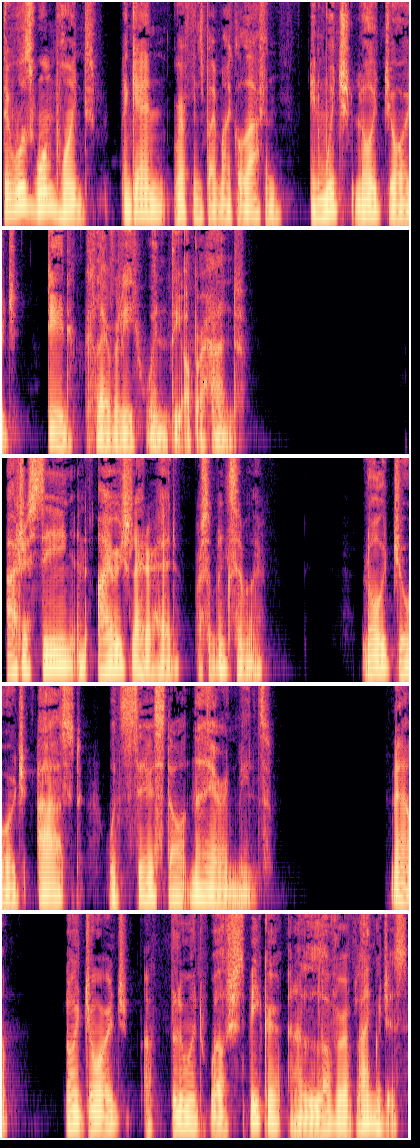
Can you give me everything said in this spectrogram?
There was one point, again referenced by Michael Laffan, in which Lloyd George did cleverly win the upper hand. After seeing an Irish letterhead or something similar, Lloyd George asked what Saorstát na hÉireann means. Now, Lloyd George, a fluent Welsh speaker and a lover of languages,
